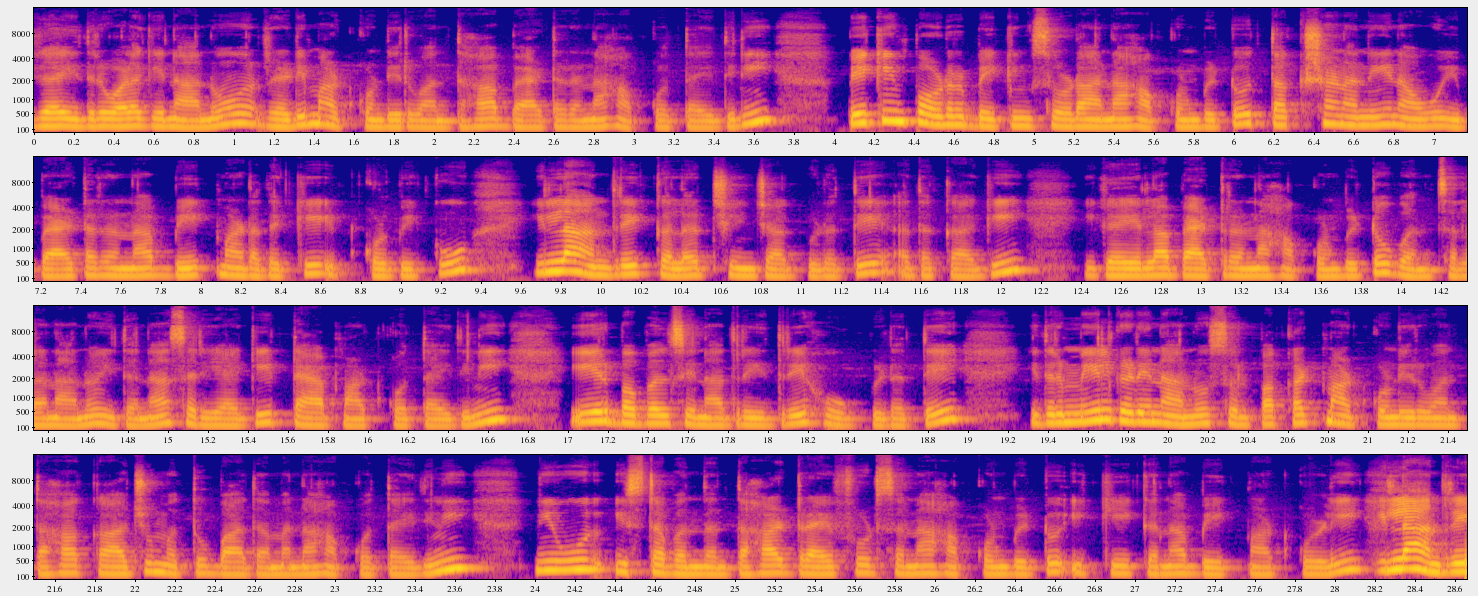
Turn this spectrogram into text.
ಈಗ ಇದರ ಒಳಗೆ ನಾನು ರೆಡಿ ಮಾಡ್ಕೊಂಡಿರುವಂತಹ ಬ್ಯಾಟರನ್ನು ಹಾಕ್ಕೊಳ್ತಾ ಇದ್ದೀನಿ. ಬೇಕಿಂಗ್ ಪೌಡರ್, ಬೇಕಿಂಗ್ ಸೋಡಾನ ಹಾಕ್ಕೊಂಡ್ಬಿಟ್ಟು ತಕ್ಷಣವೇ ನಾವು ಈ ಬ್ಯಾಟರನ್ನು ಬೇಕ್ ಮಾಡೋದಕ್ಕೆ ಇಟ್ಕೊಳ್ಬೇಕು. ಇಲ್ಲ ಅಂದರೆ ಕಲರ್ ಚೇಂಜ್ ಆಗಿಬಿಡುತ್ತೆ. ಅದಕ್ಕಾಗಿ ಈಗ ಎಲ್ಲ ಬ್ಯಾಟ್ರನ್ನು ಹಾಕ್ಕೊಂಡ್ಬಿಟ್ಟು ಒಂದ್ಸಲ ನಾನು ಇದನ್ನು ಸರಿಯಾಗಿ ಟ್ಯಾಪ್ ಮಾಡ್ಕೋತಾ ಇದ್ದೀನಿ. ಏರ್ ಬಬಲ್ಸ್ ಏನಾದರೂ ಇದ್ದರೆ ಹೋಗಿಬಿಡುತ್ತೆ. ಇದರ ಮೇಲ್ಗಡೆ ನಾನು ಸ್ವಲ್ಪ ಕಟ್ ಮಾಡ್ಕೊಂಡಿರುವಂತಹ ಕಾಜು ಮತ್ತು ಬಾದಾಮನ್ನು ಹಾಕ್ಕೋತಾ ಇದ್ದೀನಿ. ನೀವು ಇಷ್ಟ ಬಂದಂತಹ ಡ್ರೈ ಫ್ರೂಟ್ಸನ್ನು ಹಾಕ್ಕೊಂಡ್ಬಿಟ್ಟು ಈ ಕೇಕನ್ನು ಬೇಕ್ ಮಾಡ್ಕೊಳ್ಳಿ. ಇಲ್ಲ ಅಂದರೆ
